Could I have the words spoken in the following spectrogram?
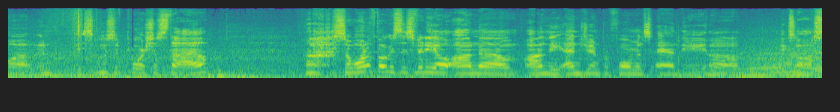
uh, in exclusive Porsche style. so I want to focus this video on um, on the engine performance and the uh, exhaust.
